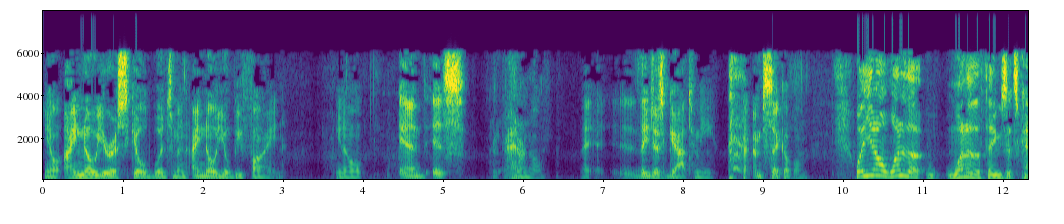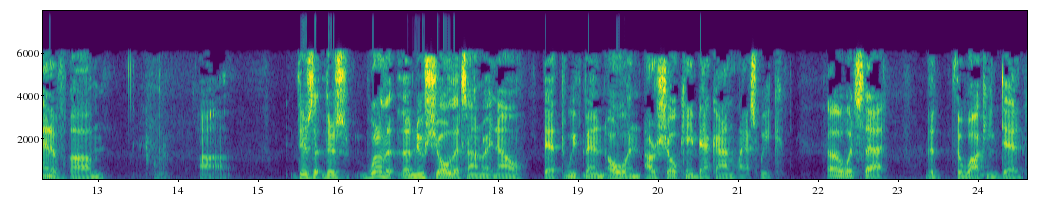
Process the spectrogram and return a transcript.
You know, I know you're a skilled woodsman. I know you'll be fine. You know, and it's I don't know. I, they just got to me. I'm sick of them. Well, you know, one of the one of the things that's kind of um, uh, there's a, there's one of the a new show that's on right now that we've been oh, and our show came back on last week. Oh, what's that? The The Walking Dead.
